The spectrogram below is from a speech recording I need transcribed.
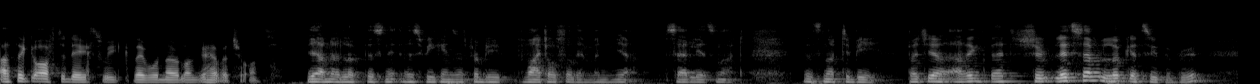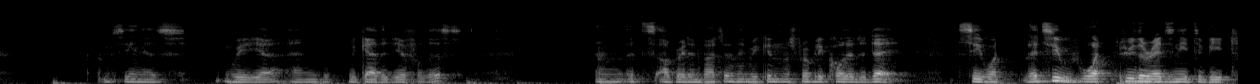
I think after next week they will no longer have a chance. Yeah, no, look, this this weekend was probably vital for them, and yeah, sadly it's not. It's not to be. But yeah, I think that should. Let's have a look at Superbru. I'm seeing as we're here uh, and we gathered here for this, and it's our bread and butter, and then we can most probably call it a day. See what. Let's see what who the Reds need to beat.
